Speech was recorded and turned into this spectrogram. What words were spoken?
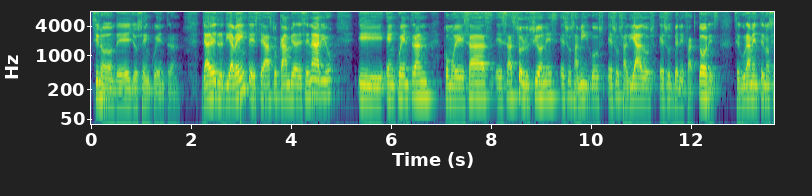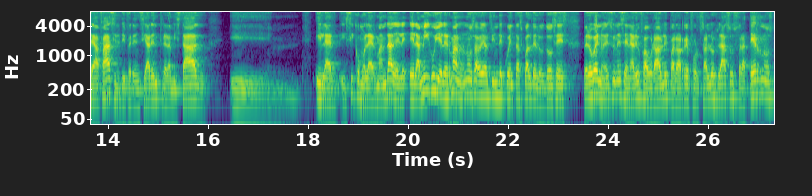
sino donde ellos se encuentran. Ya desde el día 20 este astro cambia de escenario y encuentran como esas, esas soluciones, esos amigos, esos aliados, esos benefactores. Seguramente no sea fácil diferenciar entre la amistad y, y, la, y sí, como la hermandad, el, amigo y el hermano. No sabe al fin de cuentas cuál de los dos es, pero bueno, es un escenario favorable para reforzar los lazos fraternos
